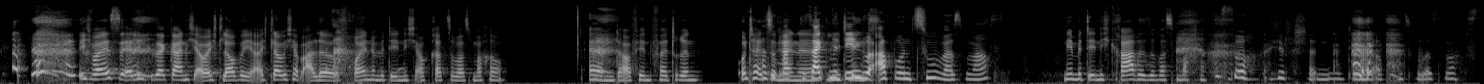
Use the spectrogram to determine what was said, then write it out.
ich weiß ehrlich gesagt gar nicht, aber ich glaube ja. Ich glaube, ich habe alle Freunde, mit denen ich auch gerade sowas mache, ähm, da auf jeden Fall drin. Und halt Hast so du gerade meine gesagt, mit denen du ab und zu was machst? Nee, mit denen ich gerade sowas mache. So, ich habe verstanden, mit denen du ab und zu was machst.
